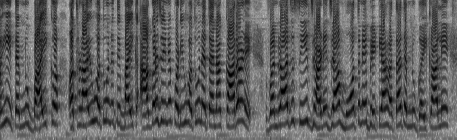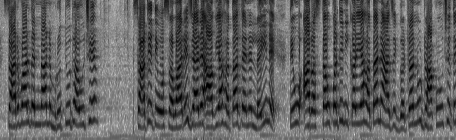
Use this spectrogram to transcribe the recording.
અહીં તેમનું બાઇક અથડાયું હતું અને તે બાઇક આગળ જઈને પડ્યું હતું ને તેના કારણે વનરાજસિંહ જાડેજા મોતને ભેટ્યા હતા. તેમનું ગઈકાલે સારવાર દરમિયાન મૃત્યુ થયું છે. સાથે તેઓ સવારે જ્યારે આવ્યા હતા તેને લઈને તેઓ આ રસ્તા ઉપરથી નીકળ્યા હતા ને આજે ગટરનું ઢાંકણું છે તે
